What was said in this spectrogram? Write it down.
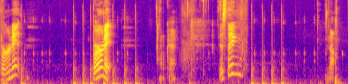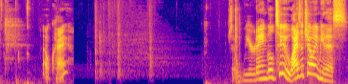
Burn it? Burn it! Okay. This thing? No. Okay. It's a weird angle too. Why is it showing me this?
